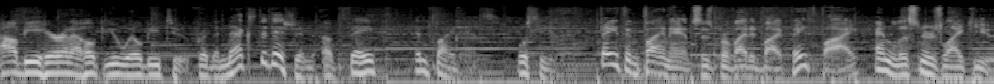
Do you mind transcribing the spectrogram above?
I'll be here, and I hope you will be too, for the next edition of Faith and Finance. We'll see you then. Faith and Finance is provided by FaithFi and listeners like you.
